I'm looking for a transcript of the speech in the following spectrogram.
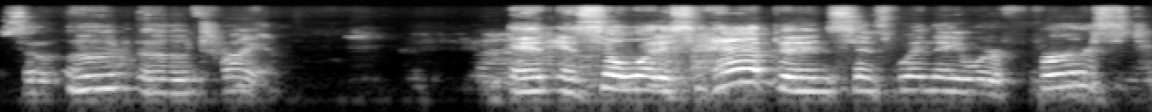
So un, un, triumph. And, and so what has happened since when they were first,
